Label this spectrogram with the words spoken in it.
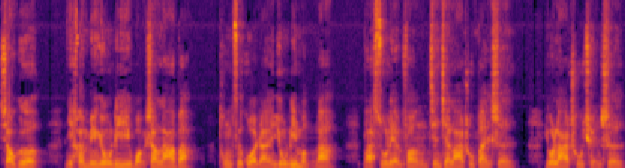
小哥，你狠命用力往上拉吧。”童子果然用力猛拉，把苏莲芳渐渐拉出半身，又拉出全身。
